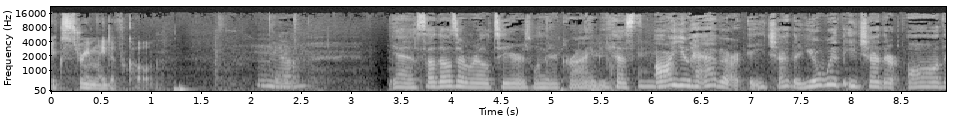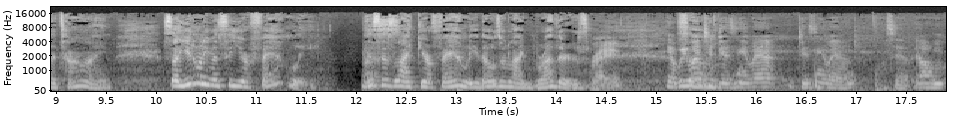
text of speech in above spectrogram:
extremely difficult. Yeah. Yeah, so those are real tears when they're crying because all you have are each other. You're with each other all the time. So you don't even see your family. This is like your family. Those are like brothers. Right. Yeah, we went to Disneyland. Disneyland. So, um,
